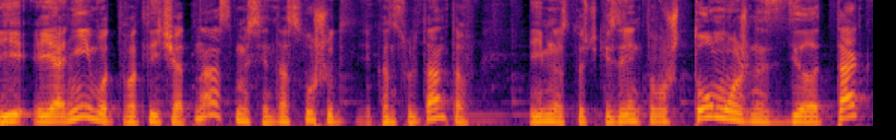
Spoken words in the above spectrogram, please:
И, и они вот, в отличие от нас, в смысле, да, слушают этих консультантов именно с точки зрения того, что можно сделать так,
